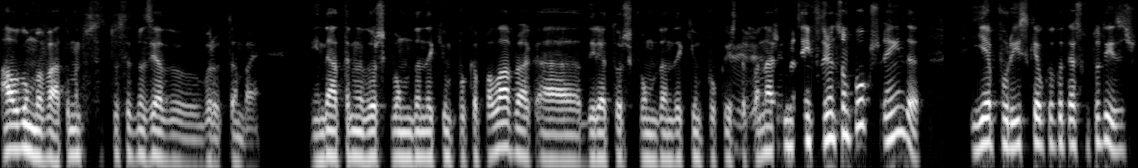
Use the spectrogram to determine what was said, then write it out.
Alguma vá, também estou a ser demasiado bruto também. Ainda há treinadores que vão mudando aqui um pouco a palavra, há, há diretores que vão mudando aqui um pouco esta panagem, mas infelizmente são poucos ainda. E é por isso que é o que acontece como tu dizes.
